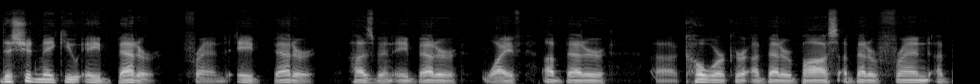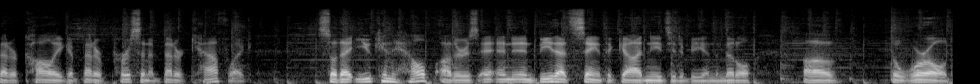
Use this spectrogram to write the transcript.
this should make you a better friend, a better husband, a better wife, a better uh, coworker, a better boss, a better friend, a better colleague, a better person, a better Catholic, so that you can help others and, and, and be that saint that God needs you to be in the middle of the world.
